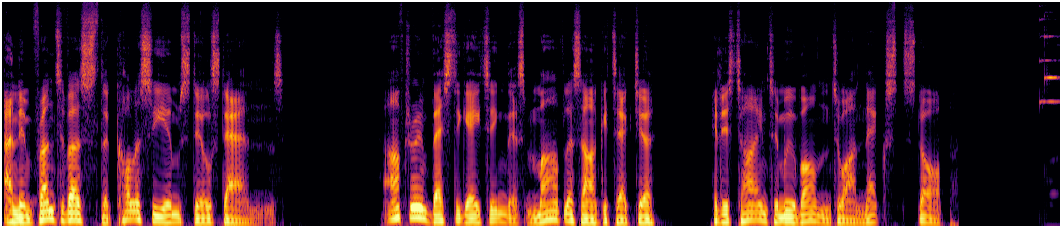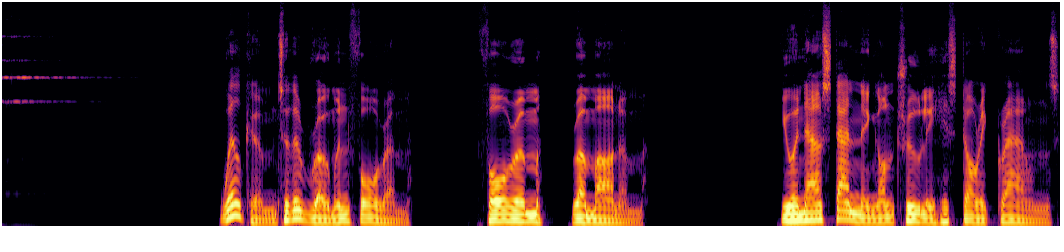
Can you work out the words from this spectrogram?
And in front of us, the Colosseum still stands. After investigating this marvelous architecture, it is time to move on to our next stop. Welcome to the Roman Forum, Forum Romanum. You are now standing on truly historic grounds.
